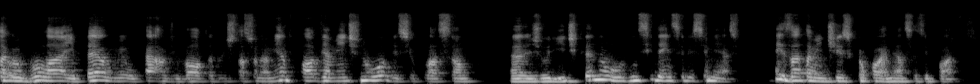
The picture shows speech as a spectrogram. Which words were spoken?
eu vou lá e pego meu carro de volta do estacionamento, obviamente não houve circulação uh, jurídica, não houve incidência de ICMS. É exatamente isso que ocorre nessas hipóteses.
